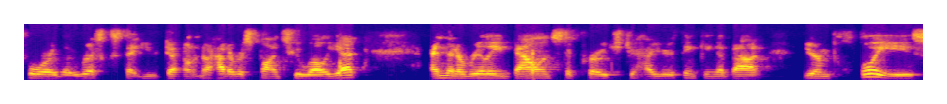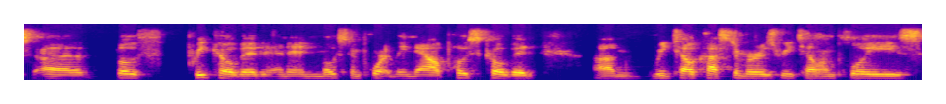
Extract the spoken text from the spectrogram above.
for the risks that you don't know how to respond to well yet. And then a really balanced approach to how you're thinking about your employees, uh, both pre-COVID and, and most importantly now post-COVID, um, retail customers, retail employees,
